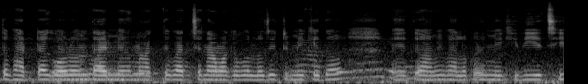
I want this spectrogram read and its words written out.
তো ভাতটা গরম তাই মাখতে পারছে না, আমাকে বলল যে একটু মেখে দাও। তো আমি ভালো করে মেখে দিয়েছি।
